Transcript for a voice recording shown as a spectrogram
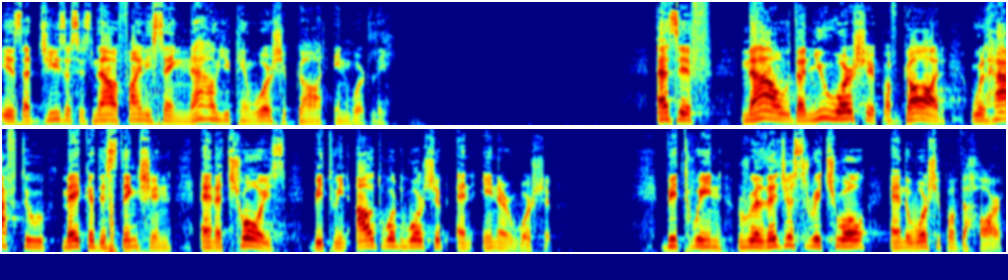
is that Jesus is now finally saying, now you can worship God inwardly. As if now the new worship of God will have to make a distinction and a choice between outward worship and inner worship, between religious ritual and the worship of the heart.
